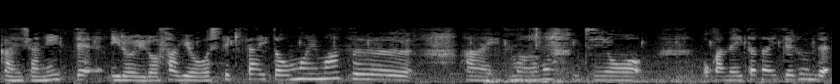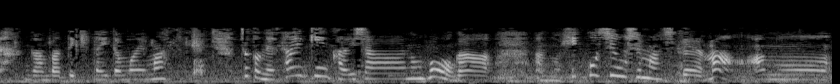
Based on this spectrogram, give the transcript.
会社に行って、いろいろ作業をしていきたいと思います。はい。まあね、一応、お金いただいてるんで、頑張っていきたいと思います。ちょっとね、最近会社の方が、あの、引っ越しをしまして、まあ、あの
